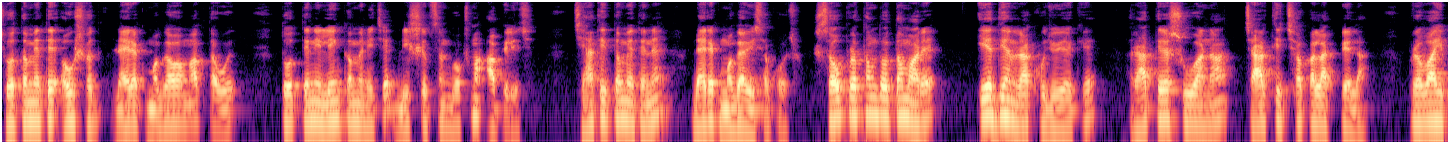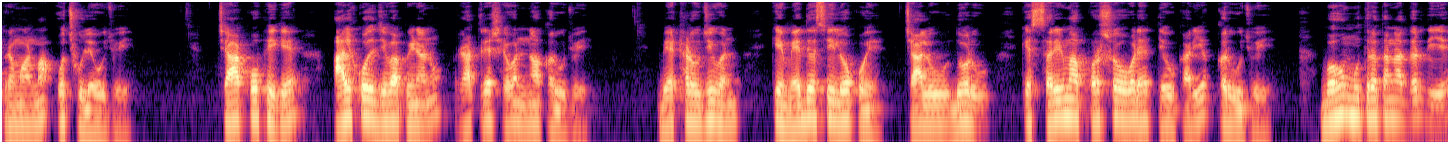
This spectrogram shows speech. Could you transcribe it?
જો તમે તે ઔષધ ડાયરેક્ટ મગાવવા માંગતા હોય, તો તેની લિંક અમે નીચે ડિસ્ક્રિપ્શન બોક્સમાં આપેલી છે. જ્યાંથી તમે તેને ડાયરેક્ટ મગાવી શકો છો. સૌપ્રથમ તો તમારે એ ધ્યાન રાખવું જોઈએ કે રાત્રે સુવાના ચારથી છ કલાક પહેલાં પ્રવાહી પ્રમાણમાં ઓછું લેવું જોઈએ. ચા, કોફી કે આલ્કોહોલ જેવા પીણાનું રાત્રે સેવન ન કરવું જોઈએ. બેઠાડું જીવન કે મેદસ્વી લોકોએ ચાલવું, દોડવું કે શરીરમાં પરસો વળે તેવું કાર્ય કરવું જોઈએ. બહુમૂત્રતાના દર્દીએ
